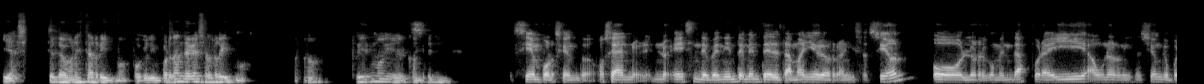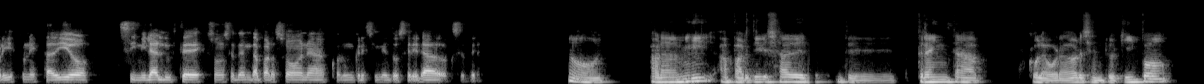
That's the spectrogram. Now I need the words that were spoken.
y hacerlo con este ritmo, porque lo importante acá es el ritmo, ¿no? Ritmo y el contenido. 100%. O sea, ¿es independientemente del tamaño de la organización o lo recomendás por ahí a una organización que por ahí está en un estadio similar de ustedes, que son 70 personas, con un crecimiento acelerado, etcétera? No, para mí, a partir ya de, 30 colaboradores en tu equipo,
